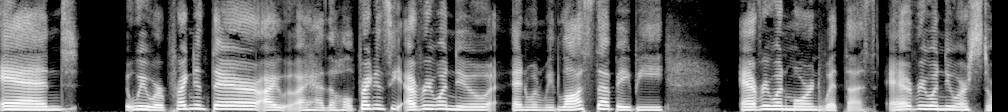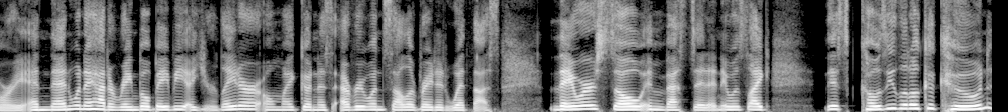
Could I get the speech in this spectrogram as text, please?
And we were pregnant there. I, I had the whole pregnancy. Everyone knew. And when we lost that baby, everyone mourned with us. Everyone knew our story. And then when I had a rainbow baby a year later, oh my goodness, everyone celebrated with us. They were so invested. And it was like this cozy little cocoon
